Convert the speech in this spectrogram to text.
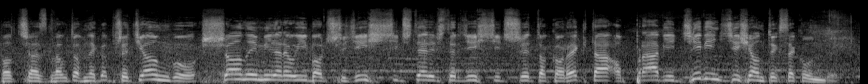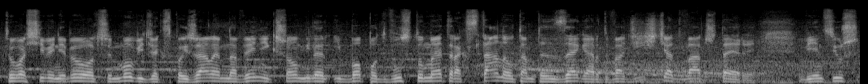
podczas gwałtownego przeciągu. Shony Miller-Uibo 34-43 to korekta o prawie 0,9 sekundy. Tu właściwie nie było o czym mówić, jak spojrzałem na wynik, Sean Miller i Bo po 200 metrach stanął tam ten zegar 22-4, więc już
